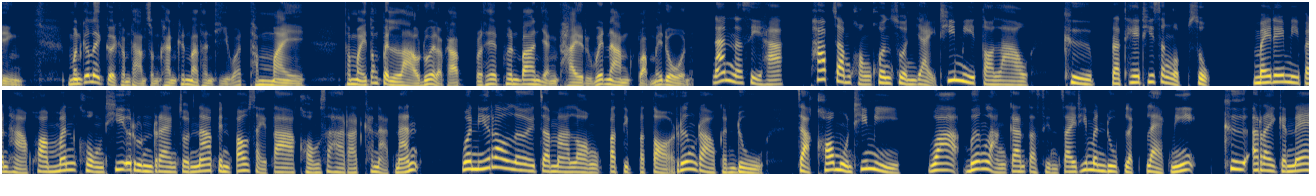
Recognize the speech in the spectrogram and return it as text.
ริง ๆ มันก็เลยเกิดคำถามสำคัญขึ้นมาทันทีว่าทำไมทำไมต้องเป็นลาวด้วยเหรอครับ ประเทศเพื่อนบ้านอย่างไทยหรือเวียดนามกลับไม่โดน นั่นนะสิคะภาพจำของคนส่วนใหญ่ที่มีต่อลาว คือประเทศที่สงบสุข ไม่ได้มีปัญหาความมั่นคงที่รุนแรงจนน่าเป็นเป้าสายตาของสหรัฐขนาดนั้น วันนี้เราเลยจะมาลองปฏิดปะต่อเรื่องราวกันดู จากข้อมูลที่มีว่าเบื้องหลังการตัดสินใจที่มันดูแปลกๆนี้ คืออะไรกันแน่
